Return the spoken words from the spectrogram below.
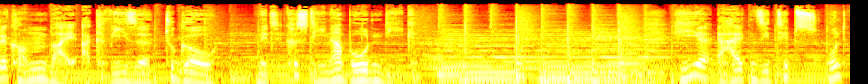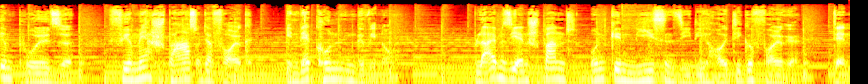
willkommen bei Akquise to go mit Christina Bodendieck. Hier erhalten Sie Tipps und Impulse für mehr Spaß und Erfolg in der Kundengewinnung. Bleiben Sie entspannt und genießen Sie die heutige Folge, denn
